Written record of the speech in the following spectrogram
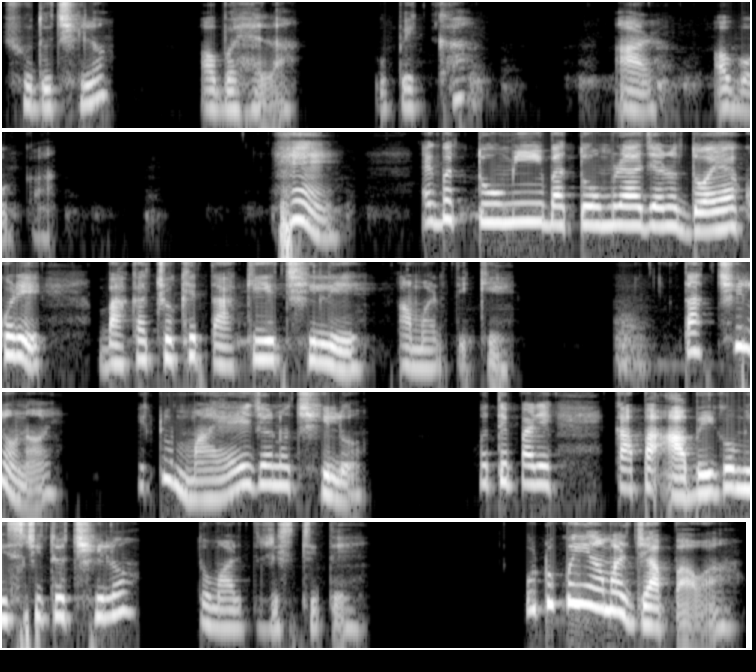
শুধু ছিল অবহেলা, উপেক্ষা আর অবজ্ঞা। হ্যাঁ একবার তুমি বা তোমরা যেন দয়া করে বাঁকা চোখে তাকিয়েছিলে আমার দিকে। তার ছিল নয়, একটু মায়াই যেন ছিল। হতে পারে কাপা আবেগও মিশ্রিত ছিল তোমার দৃষ্টিতে। ওটুকুই আমার যা পাওয়া।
